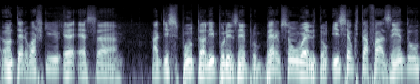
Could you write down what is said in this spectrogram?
Antero, eu acho que é essa. A disputa ali, por exemplo, Bergson Wellington, isso é o que está fazendo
